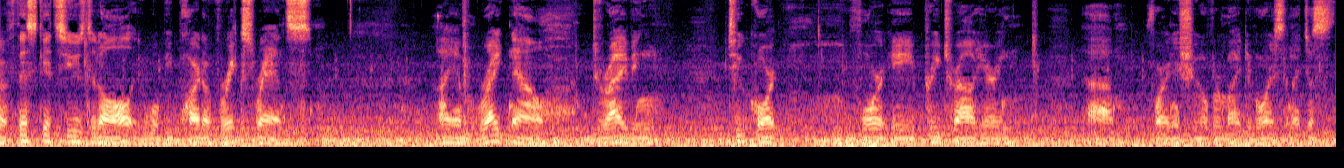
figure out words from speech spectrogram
if this gets used at all, it will be part of Rick's rants. I am right now driving to court for a pretrial hearing um, for an issue over my divorce, and I just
